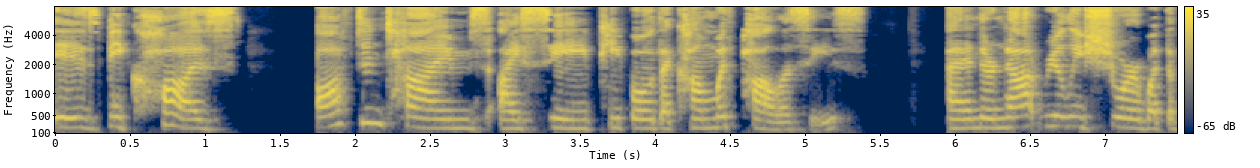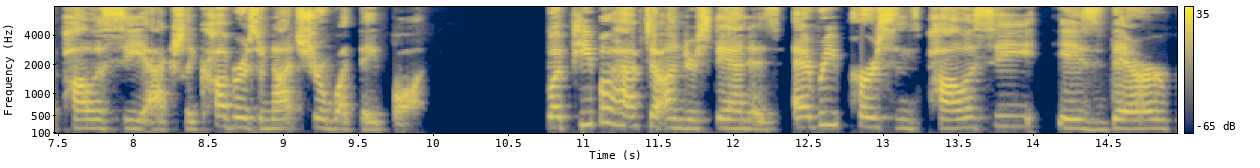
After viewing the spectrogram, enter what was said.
is because oftentimes I see people that come with policies and they're not really sure what the policy actually covers. They're not sure what they bought what people have to understand is every person's policy is their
